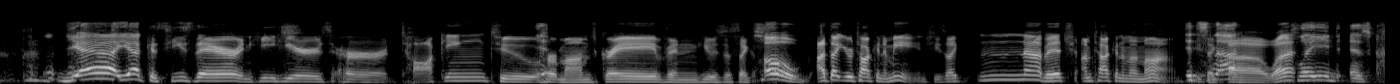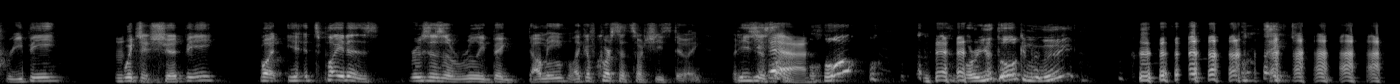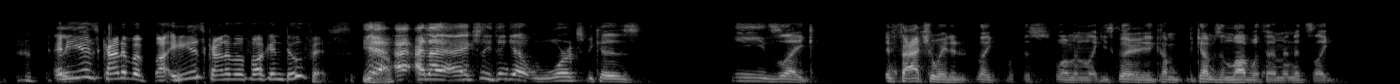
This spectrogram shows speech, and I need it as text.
Yeah, yeah, because he's there and he hears her talking to Yeah. her mom's grave, and he was just like, "Oh, I thought you were talking to me," and she's like, "Nah, bitch, I'm talking to my mom." It's he's like, not "Uh, what?" Played as creepy, which it should be, but it's played as Bruce is a really big dummy. Like, of course, that's what she's doing. But he's just Yeah. like, what? Are you talking to me? And he is kind of a he is kind of a fucking doofus. Yeah. I, and I actually think that works because he's like infatuated like with this woman. Like he's clearly come becomes in love with him, and it's like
